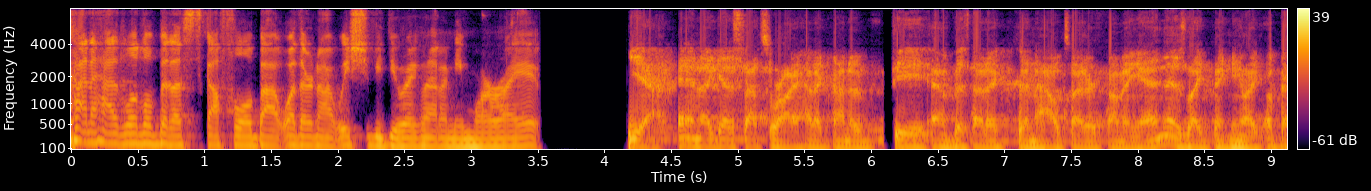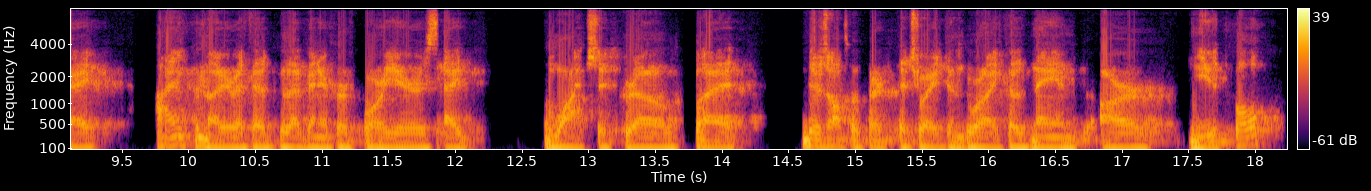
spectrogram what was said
kind of had a little bit of scuffle about whether or not we should be doing that anymore, right? Yeah. And I guess that's where I had to kind of be empathetic to an outsider coming in is like thinking like, okay, I'm familiar with it because I've been here for four years. I watched it grow, but there's also certain situations where like those names are useful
